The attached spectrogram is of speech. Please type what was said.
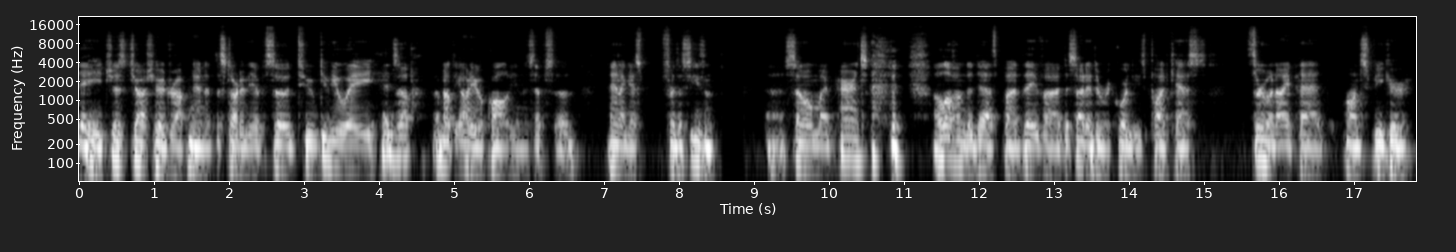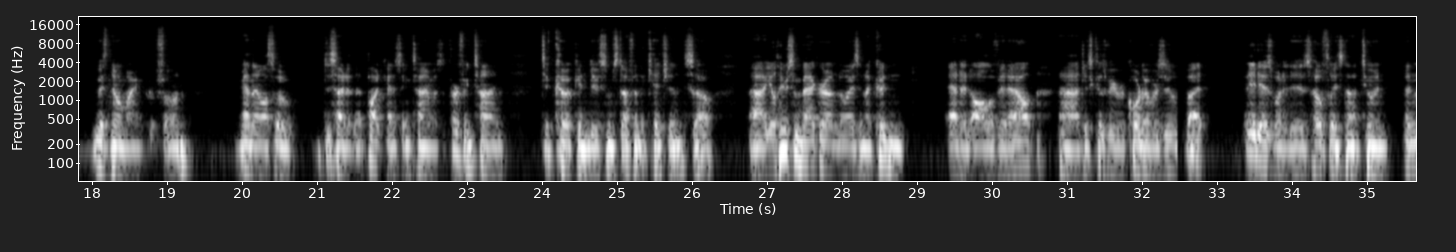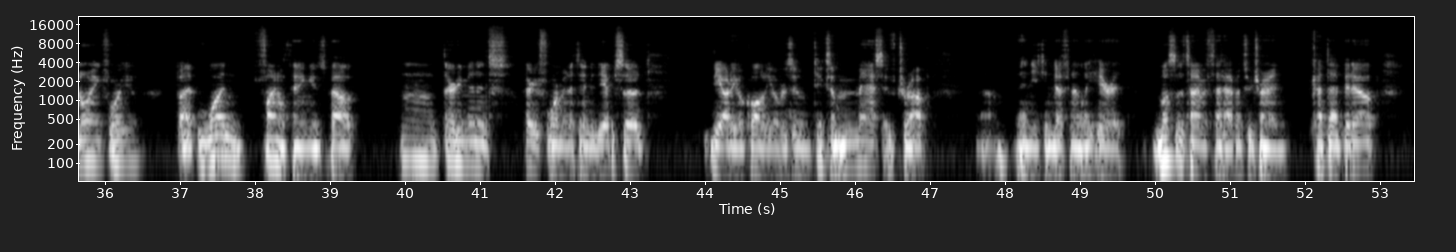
Hey, just Josh here dropping in at the start of the episode to give you a heads up about the audio quality in this episode, and I guess for the season. Uh, so, my parents, I love them to death, but they've uh, decided to record these podcasts through an iPad on speaker with no microphone. And they also decided that podcasting time was the perfect time to cook and do some stuff in the kitchen. So, uh, you'll hear some background noise, and I couldn't edit all of it out uh, just because we record over Zoom. But it is what it is. Hopefully, it's not too an- annoying for you. But one final thing is about mm, 30 minutes, 34 minutes into the episode, the audio quality over Zoom takes a massive drop. Um, and you can definitely hear it. Most of the time, if that happens, we try and cut that bit out.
